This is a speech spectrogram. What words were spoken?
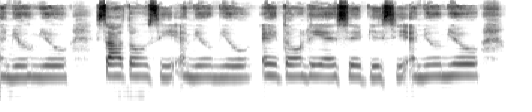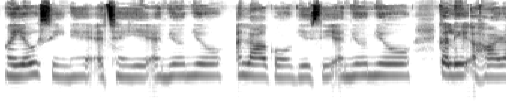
အမျိုးမျိုးစားသုံးစီအမျိုးမျိုးအိမ်သုံးလျှက်စီပစ္စည်းအမျိုးမျိုးငရုတ်စီနှင့်အချင်းရည်အမျိုးမျိုးအလာကုန်ပစ္စည်းအမျိုးမျိုးကလေးအာဟာရ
